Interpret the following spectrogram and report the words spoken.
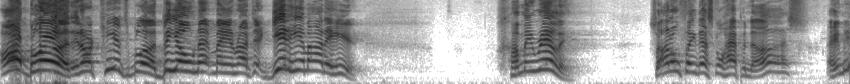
our blood and our kids' blood be on that man right there. Get him out of here. I mean, really. So I don't think that's going to happen to us. Amen.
